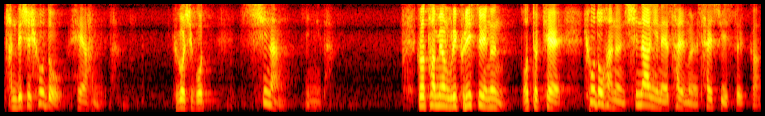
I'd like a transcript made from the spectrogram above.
반드시 효도해야 합니다. 그것이 곧 신앙입니다. 그렇다면 우리 그리스도인은 어떻게 효도하는 신앙인의 삶을 살 수 있을까?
